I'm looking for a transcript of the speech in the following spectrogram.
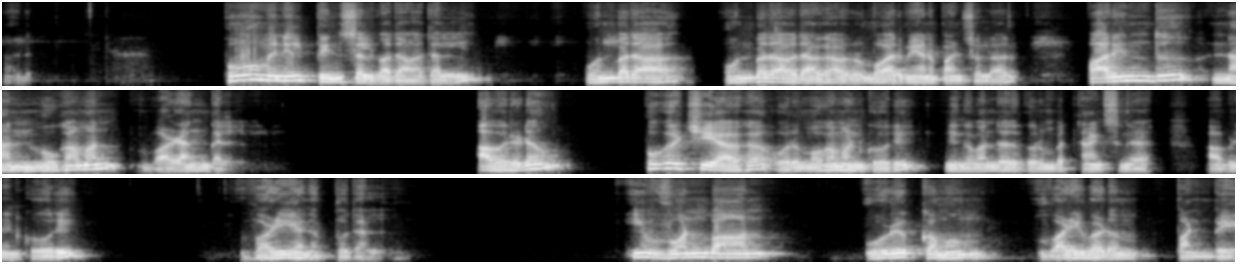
அது. போமெனில் பின் செல்வதாதல். ஒன்பதா ஒன்பதாவதாக அவர் ரொம்ப அருமையான பாயிண்ட் சொல்லார் பரிந்து நன்முகமன் வழங்கல். அவரிடம் புகழ்ச்சியாக ஒரு முகமன் கூறி நீங்கள் வந்ததுக்கு ரொம்ப தேங்க்ஸுங்க அப்படின்னு கூறி வழி அனுப்புதல். இவ்வொன்பான் ஒழுக்கமும் வழிபடும் பண்பே.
